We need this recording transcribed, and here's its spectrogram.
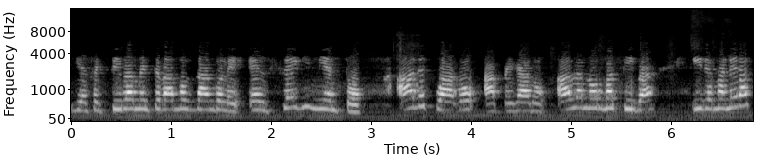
y efectivamente vamos dándole el seguimiento adecuado, apegado a la normativa y de manera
